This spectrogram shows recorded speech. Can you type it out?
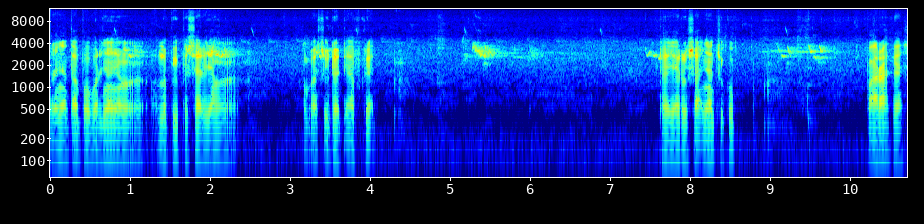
Ternyata powernya yang lebih besar yang apa sudah di upgrade daya rusaknya cukup parah guys.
